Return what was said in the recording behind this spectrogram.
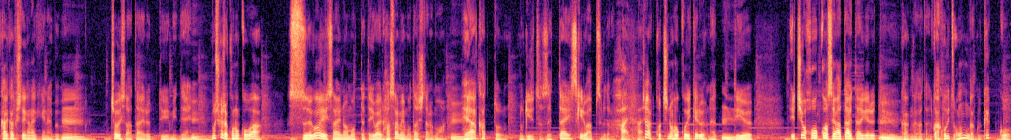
改革していかなきゃいけない部う分、ん。チョイスを与えるっていう意味で、うん。もしかしたらこの子はすごい才能を持ってていわゆるハサミを持たしたらもう、うん。ヘアカットの技術は絶対スキルはアップするだろう、はいはい。じゃあこっちの方向いけるよねっていう、一応方向性を与えてあげるっていう考え方、あこいつ音楽結構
